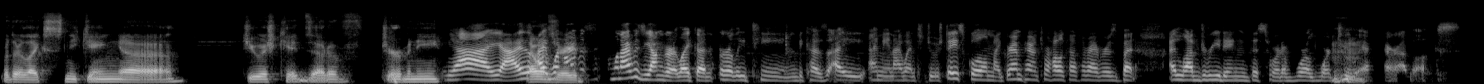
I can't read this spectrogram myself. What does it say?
where they're like sneaking uh, Jewish kids out of Germany. Yeah, yeah. I, I, when very... I was when I was younger, like an early teen, because I I mean I went to Jewish day school and my grandparents were Holocaust survivors, but I loved reading the sort of World War II mm-hmm. era books.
